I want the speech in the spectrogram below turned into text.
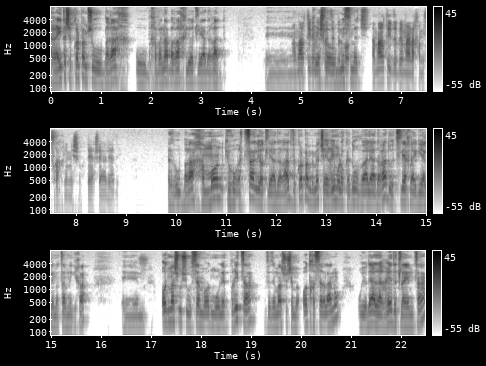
ראית שכל פעם שהוא ברח, הוא בכוונה ברח להיות ליד ארד. אה, אמרתי למישהו את זה, מיסמץ'. אמרתי את זה במהלך המשחק למישהו, שהיה לידי. אז הוא ברח המון כי הוא רצה להיות ליד ארד, וכל פעם באמת שהרימו לו כדור והיה ליד ארד, הוא הצליח להגיע למצב נגיחה. אה, עוד משהו שהוא עושה מאוד מעולה פריצה, וזה משהו שמאוד חסר לנו, הוא יודע לרדת לאמצע,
